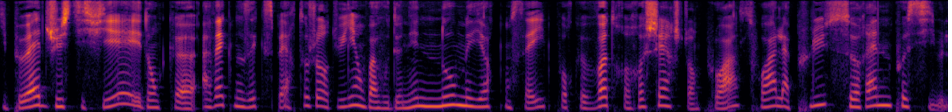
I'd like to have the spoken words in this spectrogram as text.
qui peut être justifié. Et donc, euh, avec nos experts aujourd'hui, on va vous donner nos meilleurs conseils pour que votre recherche d'emploi soit la plus sereine possible.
